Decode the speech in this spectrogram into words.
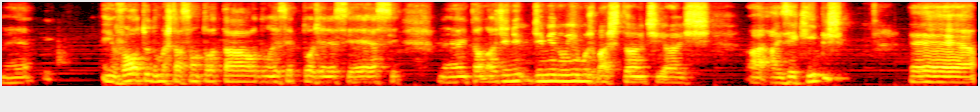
né? em volta de uma estação total, de um receptor GNSS. Né? Então, nós diminuímos bastante as, as equipes. É,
